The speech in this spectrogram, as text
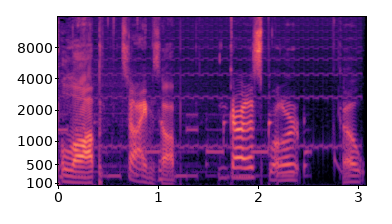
Plop. Time's up. Gotta explore. Go.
